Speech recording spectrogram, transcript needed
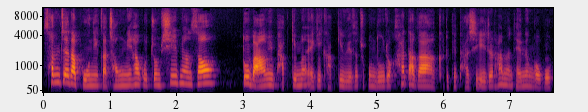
삼재다 보니까 정리하고 좀 쉬면서 또 마음이 바뀌면 아기 갖기 위해서 조금 노력하다가 그렇게 다시 일을 하면 되는 거고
